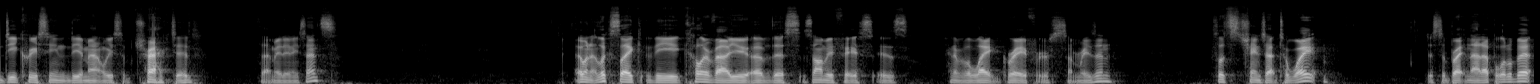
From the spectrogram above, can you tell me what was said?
decreasing the amount we subtracted, if that made any sense. Oh, and it looks like the color value of this zombie face is kind of a light gray for some reason. So let's change that to white, just to brighten that up a little bit.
